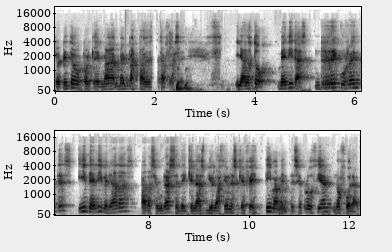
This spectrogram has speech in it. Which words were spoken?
Repito porque me ha, impactado esta frase. Y adoptó medidas recurrentes y deliberadas para asegurarse de que las violaciones que efectivamente se producían no fueran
